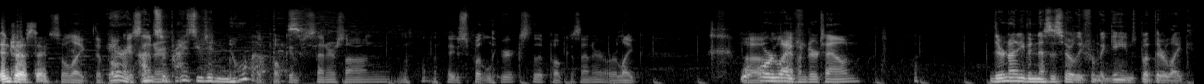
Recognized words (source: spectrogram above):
Interesting. So like the Poke Eric, I'm surprised you didn't know the about Poke this. Center song. they just put lyrics to the Poke Center, or like, Well, uh, or like Lavender Town. they're not even necessarily from the games, but they're like,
